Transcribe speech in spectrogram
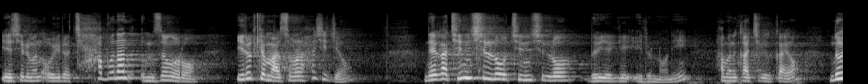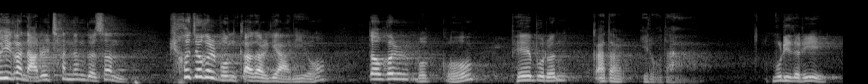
예수님은 오히려 차분한 음성으로 이렇게 말씀을 하시죠. 내가 진실로 진실로 너희에게 이르노니 한번 같이 읽을까요? 너희가 나를 찾는 것은 표적을 본 까닭이 아니요 떡을 먹고 배부른 까닭이로다. 무리들이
